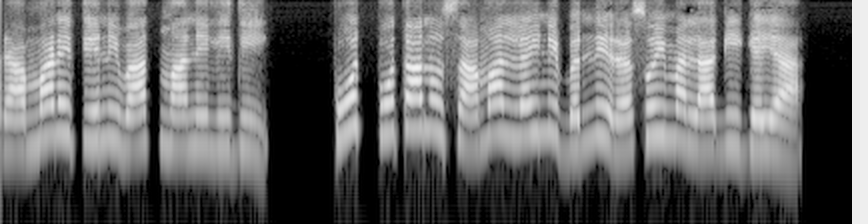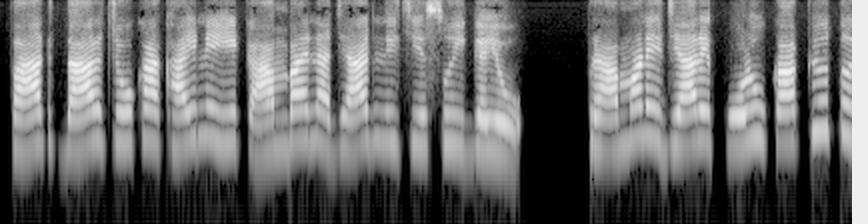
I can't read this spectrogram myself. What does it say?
બ્રાહ્મણે તેની વાત માની લીધી. પોત પોતાનો સામાન લઈને બંને રસોઈમાં લાગી ગયા. ભાત, દાળ ચોખા ખાઈને એક આંબાના ઝાડ નીચે સૂઈ ગયો. બ્રાહ્મણે જ્યારે કોળું કાપ્યું તો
